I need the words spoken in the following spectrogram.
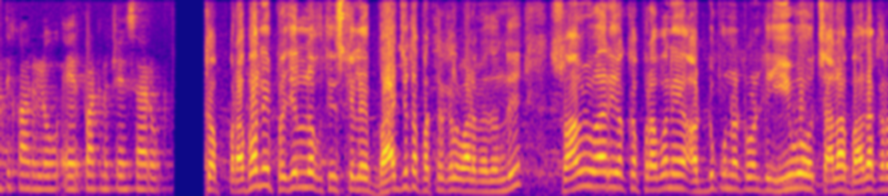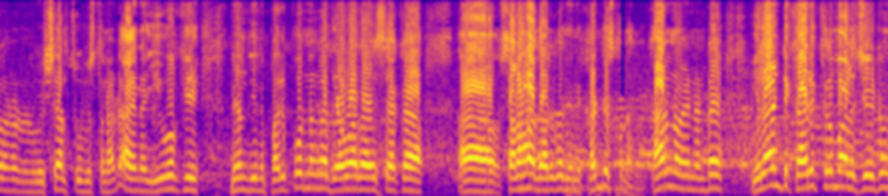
అధికారులు ఏర్పాట్లు చేశారు. యొక్క ప్రభని ప్రజల్లోకి తీసుకెళ్ళే బాధ్యత పత్రికల వాళ్ళ మీద ఉంది. స్వామివారి యొక్క ప్రభని అడ్డుకున్నటువంటి ఈవో చాలా బాధాకరమైనటువంటి విషయాలు చూపిస్తున్నాడు. ఆయన ఈవోకి నేను దీన్ని పరిపూర్ణంగా దేవాదాయ శాఖ సలహాదారుగా దీన్ని ఖండిస్తున్నాను. కారణం ఏంటంటే ఇలాంటి కార్యక్రమాలు చేయడం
